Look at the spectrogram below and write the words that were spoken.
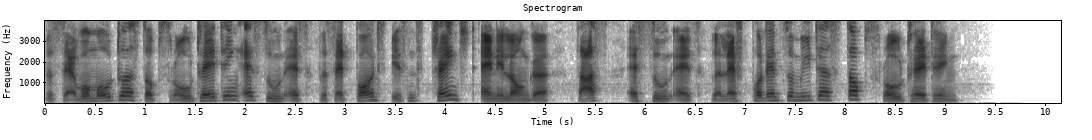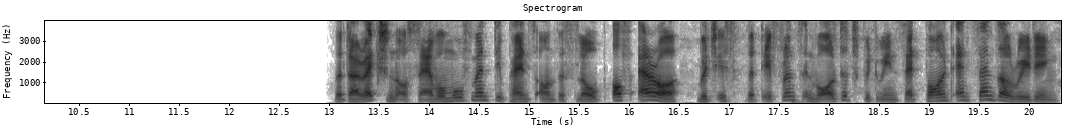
the servo motor stops rotating as soon as the set point isn't changed any longer, thus as soon as the left potentiometer stops rotating. The direction of servo movement depends on the slope of error, which is the difference in voltage between setpoint and sensor reading.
